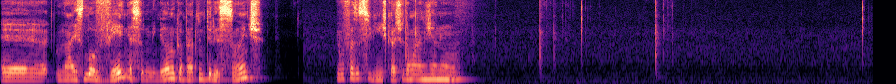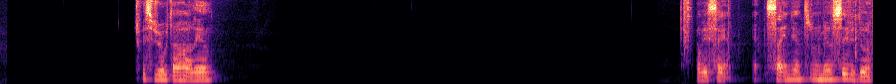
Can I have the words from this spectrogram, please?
é, na Eslovênia, se eu não me engano, um campeonato interessante. Eu vou fazer o seguinte, cara, deixa eu dar uma olhadinha no... Deixa eu ver se o jogo tá valendo. Talvez saia, saindo e entrando no mesmo servidor.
